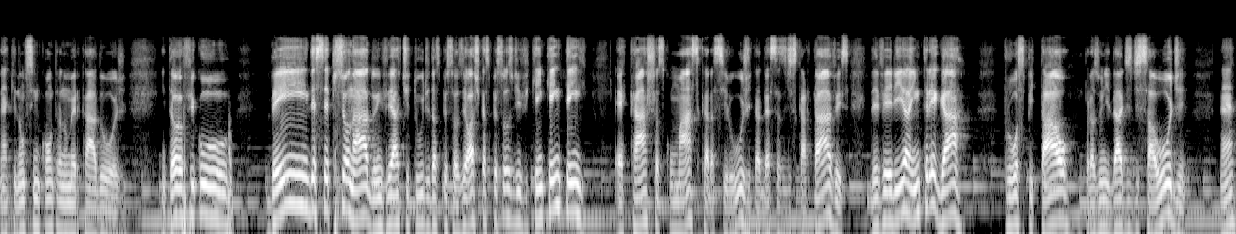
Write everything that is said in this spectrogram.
né, que não se encontra no mercado hoje. Então eu fico bem decepcionado em ver a atitude das pessoas. Eu acho que as pessoas de quem, quem tem é, caixas com máscara cirúrgica dessas descartáveis deveria entregar para o hospital, para as unidades de saúde, né,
